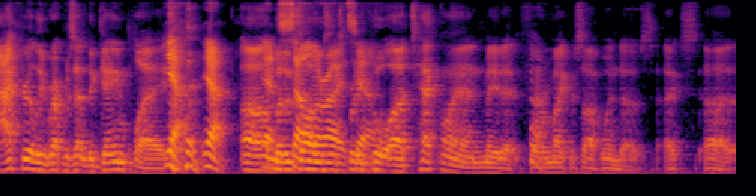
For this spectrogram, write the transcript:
accurately represent the gameplay. Yeah, yeah, Uh, and but as sell long as it's pretty yeah. cool, uh, Techland made it for Microsoft Windows, X, uh,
